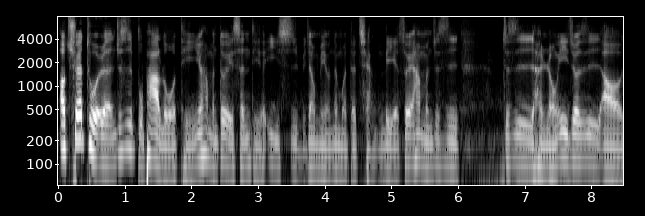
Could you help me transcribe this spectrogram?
哦，缺土的人就是不怕裸体，因为他们对身体的意识比较没有那么的强烈，所以他们就是就是很容易就是哦，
